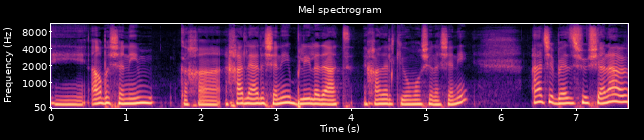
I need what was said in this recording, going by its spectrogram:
אה, ארבע שנים ככה אחד ליד השני, בלי לדעת אחד על קיומו של השני, עד שבאיזשהו שלב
